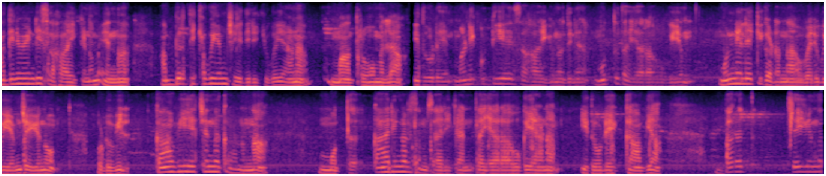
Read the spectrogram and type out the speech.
അതിനുവേണ്ടി സഹായിക്കണം എന്ന് അഭ്യർത്ഥിക്കുകയും ചെയ്തിരിക്കുകയാണ്. മാത്രവുമല്ല ഇതോടെ മണിക്കുട്ടിയെ സഹായിക്കുന്നതിന് മുത്ത് തയ്യാറാവുകയും മുന്നിലേക്ക് കടന്ന് വരികയും ചെയ്യുന്നു. ഒടുവിൽ കാവ്യയെ ചെന്ന് കാണുന്ന മുത്ത് കാര്യങ്ങൾ സംസാരിക്കാൻ തയ്യാറാവുകയാണ്. ഇതോടെ കാവ്യ ഭരത് ചെയ്യുന്ന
